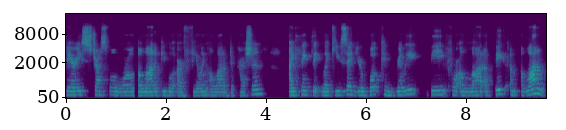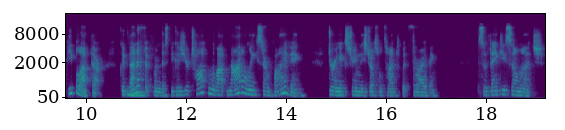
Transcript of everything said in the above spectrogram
very stressful world. A lot of people are feeling a lot of depression. I think that, like you said, your book can really be for a lot of big, um, a lot of people out there could benefit yeah. from this because you're talking about not only surviving during extremely stressful times, but thriving. So thank you so much.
